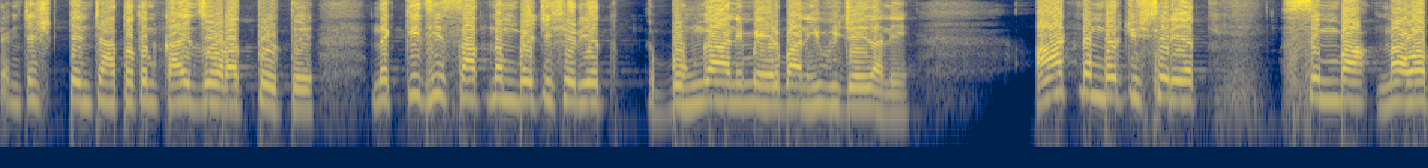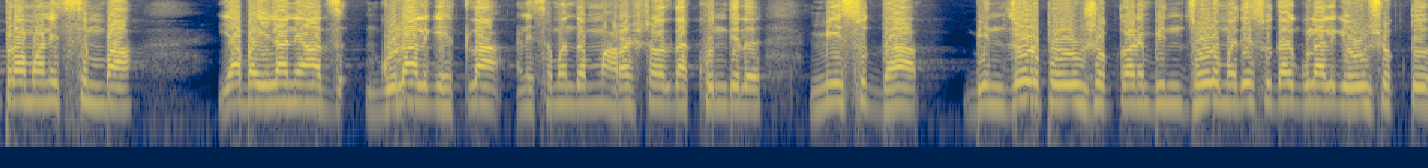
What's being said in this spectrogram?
त्यांच्या त्यांच्या हातातून काय जोरात पळतोय. नक्कीच ही सात नंबरची शर्यत भोंगा आणि मेहरबान ही विजय झाले. आठ नंबरची शर्यत सिंबा नावाप्रमाणे सिंबा. या बैलाने आज गुलाल घेतला आणि संबंध महाराष्ट्राला दाखवून दिलं. मी सुद्धा बिनजोड पळू शकतो आणि बिनजोडमध्ये सुद्धा गुलाल घेऊ शकतो.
